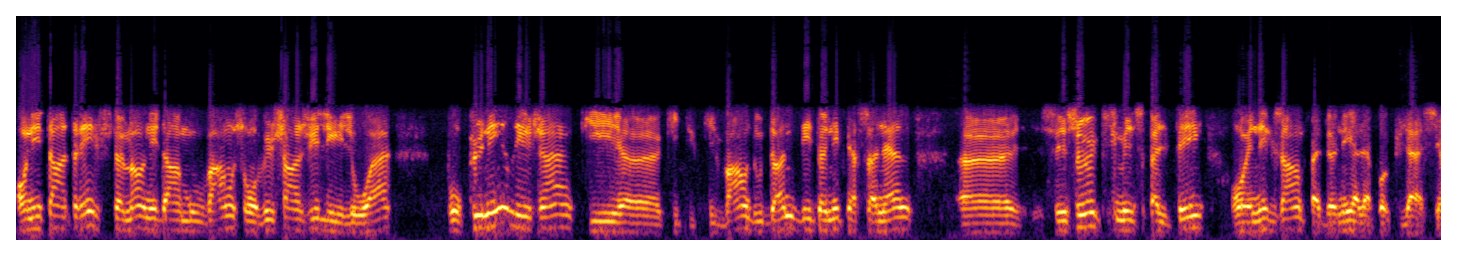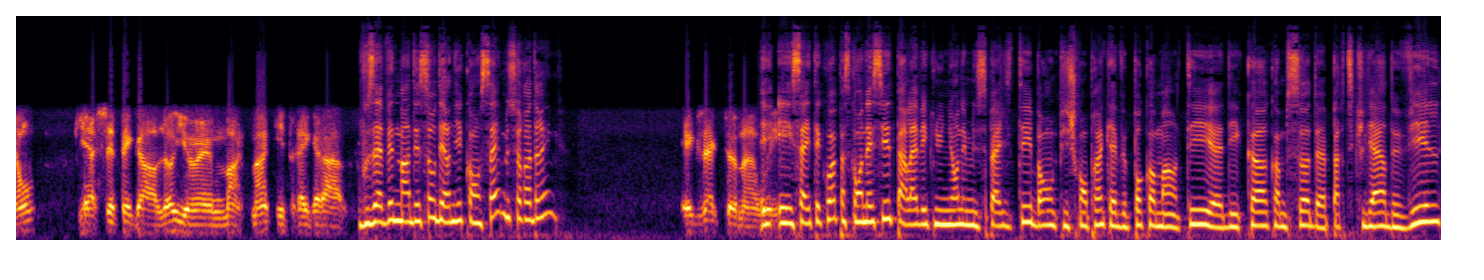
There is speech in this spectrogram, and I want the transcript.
On est en train, justement, on est dans la mouvance, on veut changer les lois pour punir les gens qui, euh, qui, qui vendent ou donnent des données personnelles. Euh, c'est sûr que les municipalités ont un exemple à donner à la population. Puis à cet égard-là, il y a un manquement qui est très grave. Vous avez demandé ça au dernier conseil, M. Rodrigue? Exactement, oui. Et, et ça a été quoi? Parce qu'on a essayé de parler avec l'Union des municipalités. Bon, puis je comprends qu'elle veut pas commenter euh, des cas comme ça de particulières de ville.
